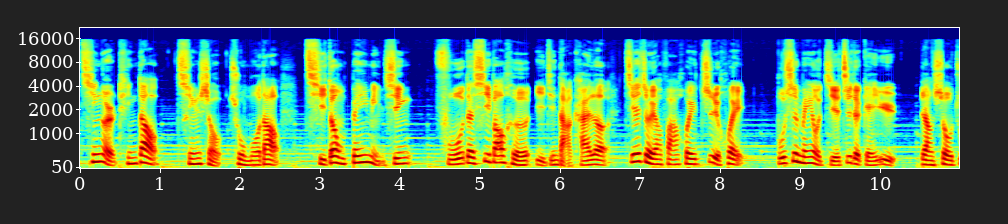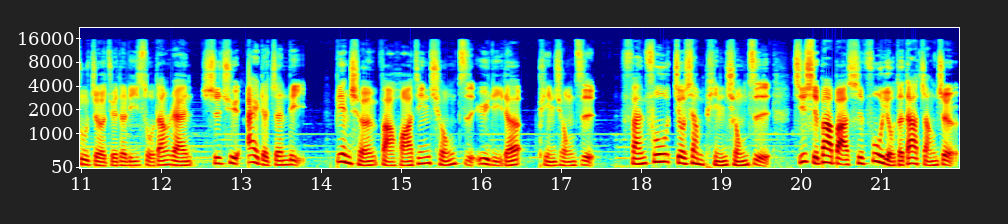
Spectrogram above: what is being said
亲耳听到，亲手触摸到，启动悲悯心，福的细胞核已经打开了。接着要发挥智慧。不是没有节制的给予，让受助者觉得理所当然，失去爱的真理，变成《法华经·穷子喻》里的贫穷子。凡夫就像贫穷子，即使爸爸是富有的大长者，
